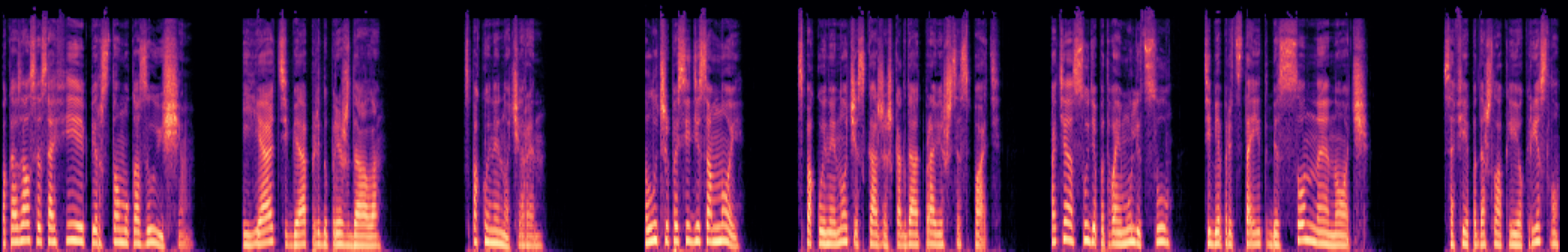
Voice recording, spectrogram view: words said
показался Софии перстом указующим. «Я тебя предупреждала». «Спокойной ночи, Рен». «Лучше посиди со мной. Спокойной ночи скажешь, когда отправишься спать. Хотя, судя по твоему лицу, тебе предстоит бессонная ночь». София подошла к ее креслу,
